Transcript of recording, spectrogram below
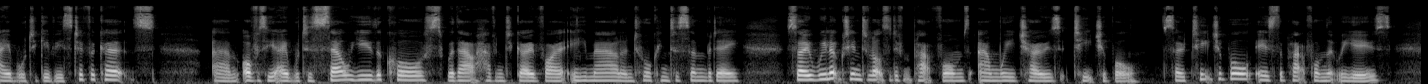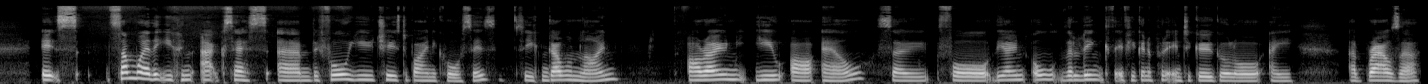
able to give you certificates um, obviously able to sell you the course without having to go via email and talking to somebody. So we looked into lots of different platforms and we chose Teachable. So Teachable is the platform that we use. It's somewhere that you can access um, before you choose to buy any courses. So you can go online, our own URL. So for the own all the link that if you're going to put it into Google or a a browser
